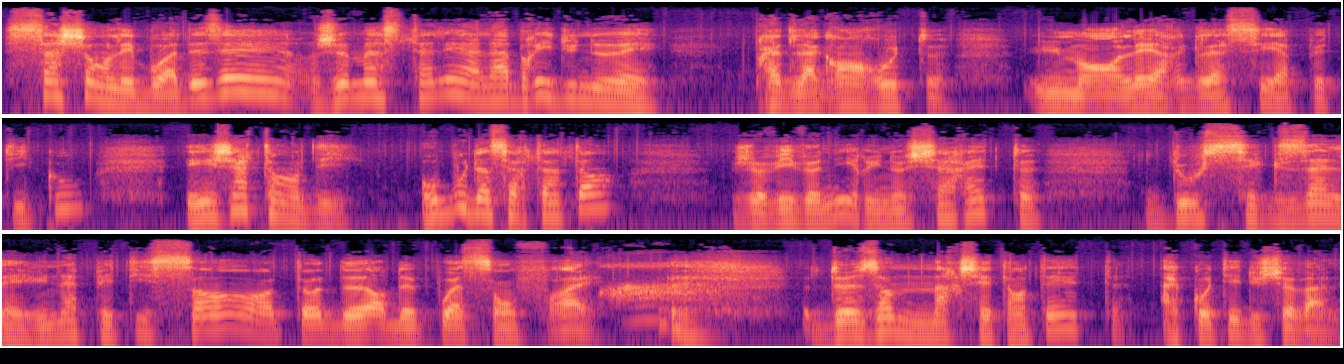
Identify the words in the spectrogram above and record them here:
Sachant les bois déserts, je m'installai à l'abri d'une haie, près de la grande route, humant l'air glacé à petits coups, et j'attendis. Au bout d'un certain temps, je vis venir une charrette d'où s'exhalait une appétissante odeur de poisson frais. Deux hommes marchaient en tête, à côté du cheval.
